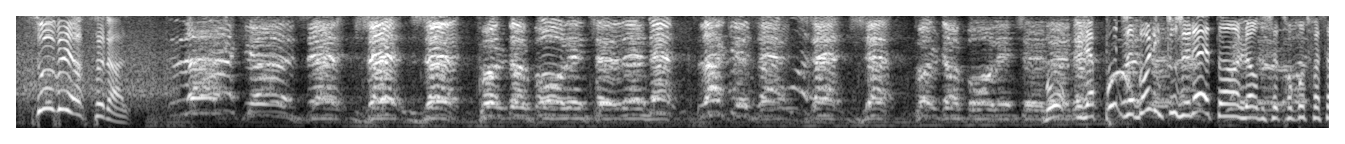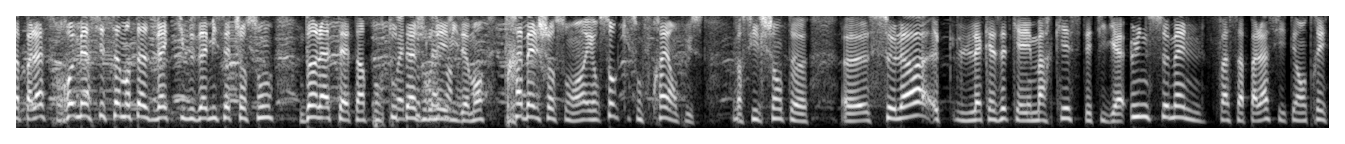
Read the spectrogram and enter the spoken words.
sauver Arsenal like a jet, jet, jet, put the ball into the net, like a jet, jet, jet. Bon, il a put the ball into the net hein, lors de cette rencontre face à Palace. Remerciez Samantha Zvek qui vous a mis cette chanson dans la tête hein, pour toute, la, journée, évidemment. Très belle chanson hein, et on sent qu'ils sont frais en plus parce qu'ils chantent euh, euh, cela. La casette qui avait marqué, c'était il y a une semaine face à Palace. Il était entré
